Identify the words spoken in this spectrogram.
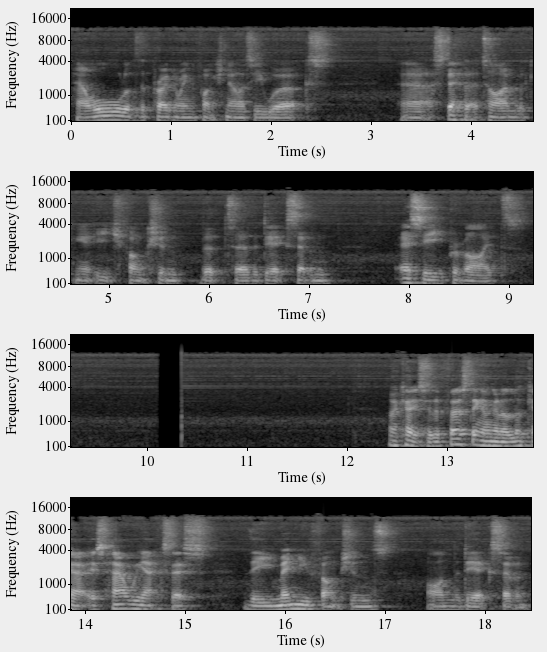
how all of the programming functionality works a step at a time looking at each function that uh, the DX7 SE provides. Okay, so the first thing I'm going to look at is how we access the menu functions on the DX7.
